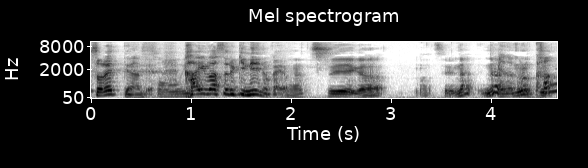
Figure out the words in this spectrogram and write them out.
それってなんだよ。そういう会話する気ねえのかよ。夏映画、夏映画、な、な、なんか考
